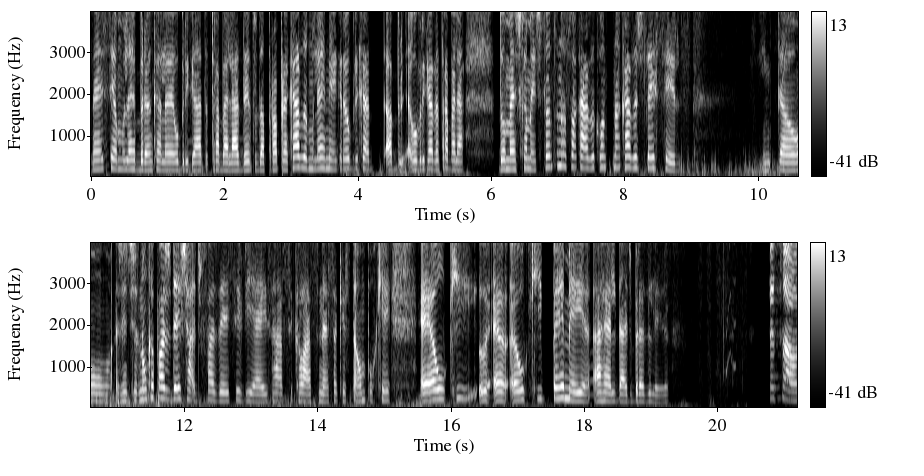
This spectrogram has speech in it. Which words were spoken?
Né? Se a mulher branca ela é obrigada a trabalhar dentro da própria casa, a mulher negra é obrigada, é obrigada a trabalhar domesticamente, tanto na sua casa quanto na casa de terceiros. Então, a gente nunca pode deixar de fazer esse viés raça e classe nessa questão, porque é o que, é, é o que permeia a realidade brasileira. Pessoal,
